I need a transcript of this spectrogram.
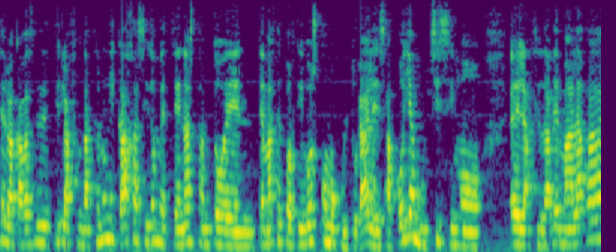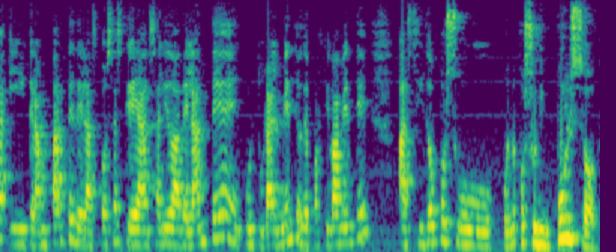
te lo acabas de decir, la Fundación Unicaja ha sido mecenas tanto en temas deportivos como culturales. Apoya muchísimo eh, la ciudad de Málaga y gran parte de las cosas que han salido adelante eh, culturalmente o deportivamente ha sido por su bueno por su impulso.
